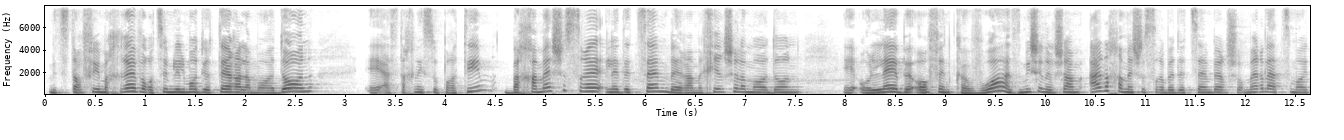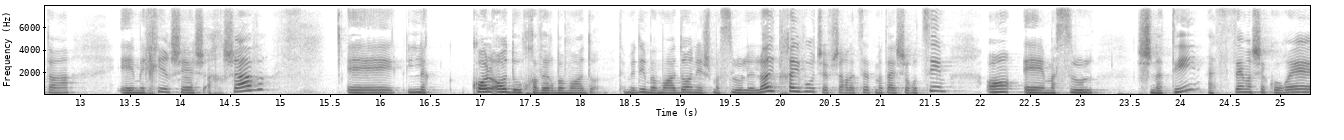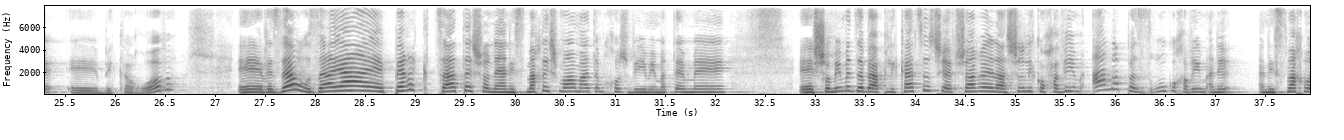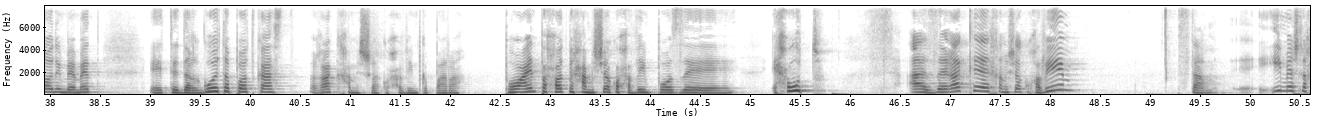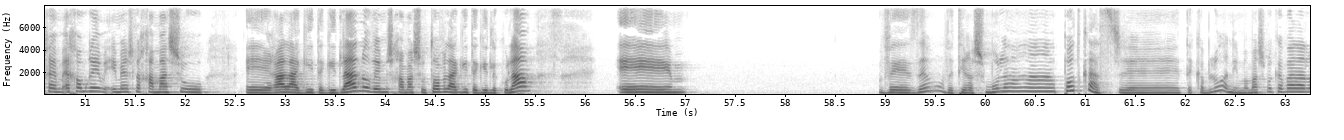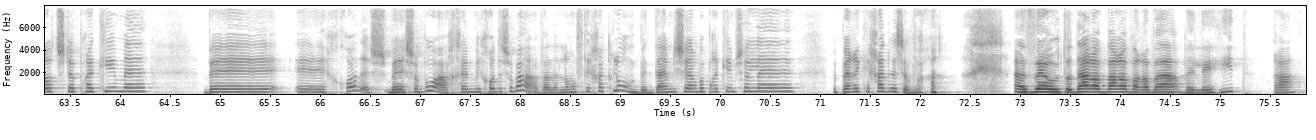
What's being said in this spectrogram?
מצטרפים אחרי ורוצים ללמוד יותר על המועדון, אה, אז תכניסו פרטים. ב-15 לדצמבר המחיר של המועדון אה, עולה באופן קבוע, אז מי שנרשם עד ה-15 בדצמבר שומר לעצמו את המחיר שיש עכשיו, אה, כל עוד הוא חבר במועדון. אתם יודעים, במועדון יש מסלול ללא התחייבות, שאפשר לצאת מתי שרוצים, או מסלול שנתי, אז זה מה שקורה בקרוב. אה, וזהו, זה היה אה, פרק קצת שונה, אני אשמח לשמוע מה אתם חושבים, אם אתם אה, שומעים את זה באפליקציות שאפשר להשאיר לי כוכבים, אנא פזרו כוכבים, אני, אני אשמח מאוד אם באמת תדרגו את הפודקאסט, רק חמישה כוכבים כפרה. פה אין פחות מחמישה כוכבים, פה זה איכות. אז זה רק חמישה כוכבים, סתם. אם יש לכם, איך אומרים, אם יש לך משהו רע להגיד, תגיד לנו, ואם יש לך משהו טוב להגיד, תגיד לכולם. וזהו, ותירשמו לפודקאסט שתקבלו, אני ממש מקווה לעלות שתי פרקים אה, בחודש, בשבוע, החל מחודש הבא, אבל אני לא מבטיחה כלום, בינתיים נשאר בפרקים של, אה, בפרק אחד בשבוע. אז זהו, תודה רבה רבה רבה, ולהתראות.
